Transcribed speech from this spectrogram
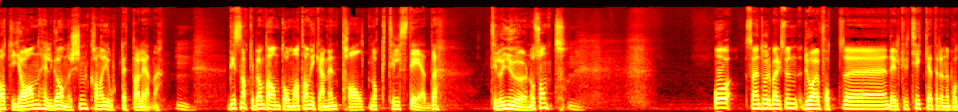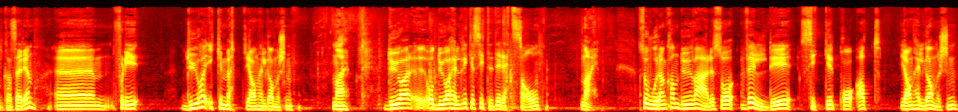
at Jan Helge Andersen kan ha gjort dette alene. Mm. De snakker bl.a. om at han ikke er mentalt nok til stede til å gjøre noe sånt. Mm. Og Svein Tore Bergstuen, du har jo fått uh, en del kritikk etter denne podkastserien. Uh, fordi du har ikke møtt Jan Helge Andersen. Nei. Du har, og du har heller ikke sittet i rettssalen. Nei. Så hvordan kan du være så veldig sikker på at Jan Helge Andersen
